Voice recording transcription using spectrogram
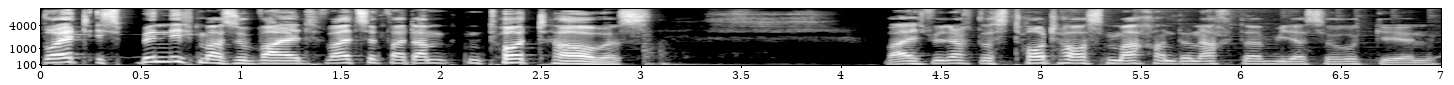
wollte, ich bin nicht mal so weit, weil zum verdammten Todhaus. Weil ich will noch das Todhaus machen und danach da wieder zurückgehen.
